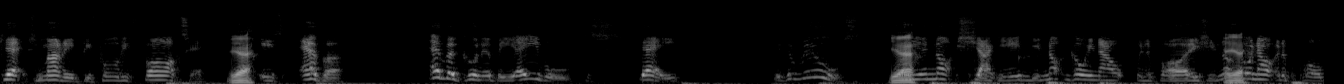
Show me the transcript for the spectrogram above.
gets married before they're 40 yeah, is ever, ever going to be able to stay with the rules. Yeah. You're not shagging, you're not going out with the boys, you're not Yeah. going out in a pub.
